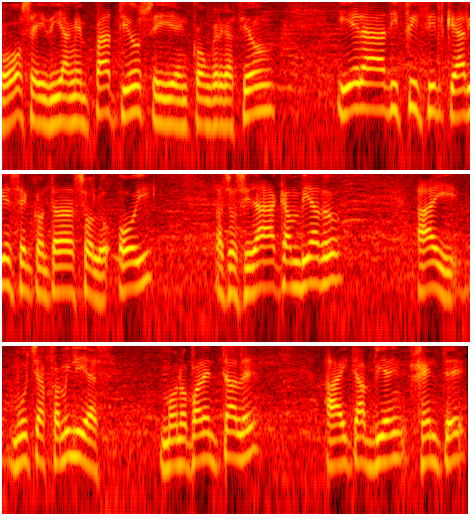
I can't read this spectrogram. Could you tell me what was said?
o se vivían en patios y en congregación y era difícil que alguien se encontrara solo. Hoy la sociedad ha cambiado, hay muchas familias monoparentales hay también gente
